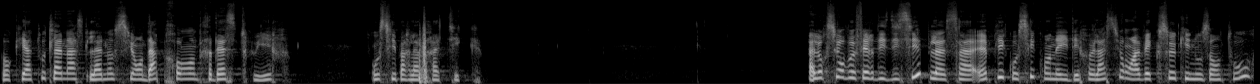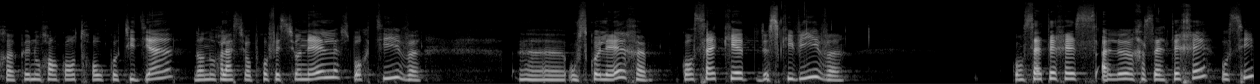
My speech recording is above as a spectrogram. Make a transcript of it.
Donc il y a toute la, notion d'apprendre, d'instruire, aussi par la pratique. Alors si on veut faire des disciples, ça implique aussi qu'on ait des relations avec ceux qui nous entourent, que nous rencontrons au quotidien, dans nos relations professionnelles, sportives euh, ou scolaires, qu'on s'inquiète de ce qu'ils vivent, qu'on s'intéresse à leurs intérêts aussi.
